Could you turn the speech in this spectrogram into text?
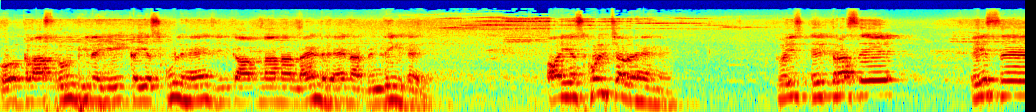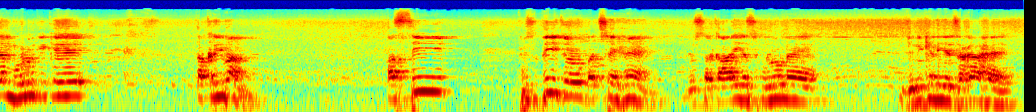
वो क्लासरूम भी नहीं, कई स्कूल हैं जिनका अपना ना लैंड है, ना बिल्डिंग है। और ये स्कूल चल रहे हैं। तो इस, एक तरह से इस मुल्क के तकरीबन 80 फ़ीसदी जो बच्चे हैं, जो सरकारी स्कूलों में जिनके लिए जगह है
